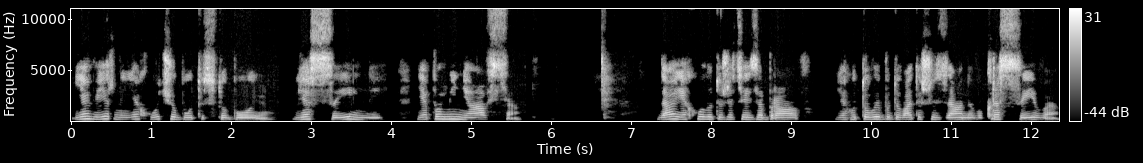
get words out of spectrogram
Я вірний, я хочу бути з тобою. Я сильний, я помінявся. Да, Я холод уже цей забрав. Я готовий будувати щось заново, красиве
